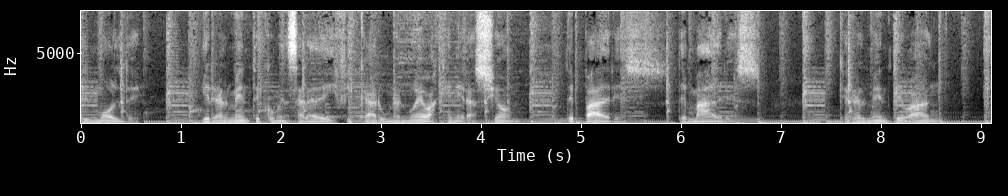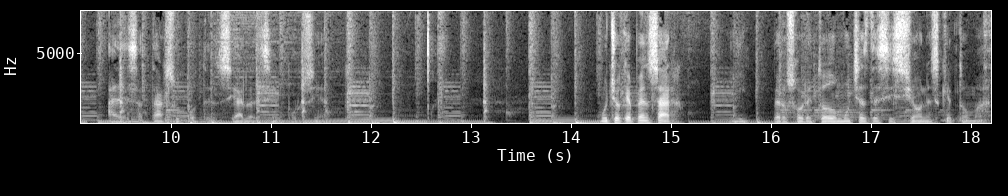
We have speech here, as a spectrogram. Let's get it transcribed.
el molde y realmente comenzar a edificar una nueva generación de padres, de madres que realmente van a desatar su potencial al 100%. Mucho que pensar, pero sobre todo muchas decisiones que tomar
